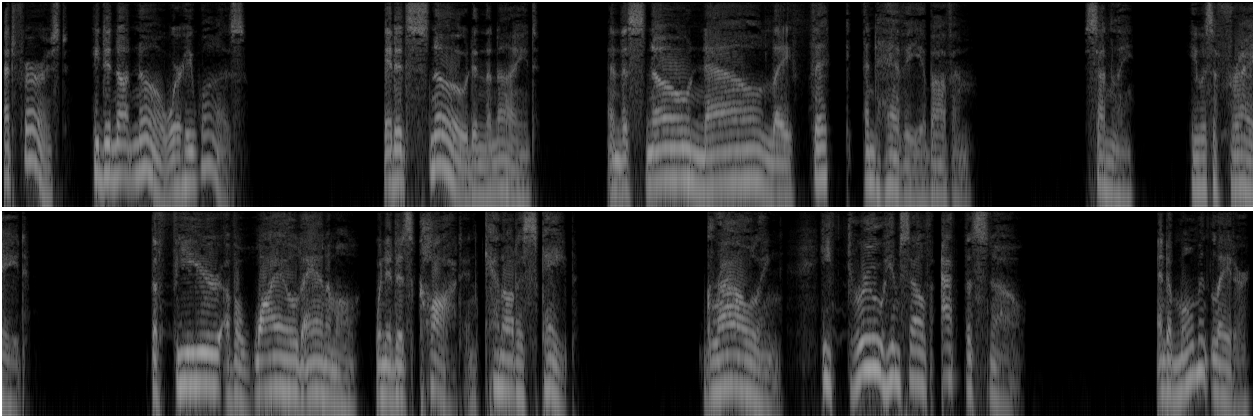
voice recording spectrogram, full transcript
at first he did not know where he was. It had snowed in the night, and the snow now lay thick and heavy above him. Suddenly, he was afraid. The fear of a wild animal when it is caught and cannot escape. Growling, he threw himself at the snow. And a moment later,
